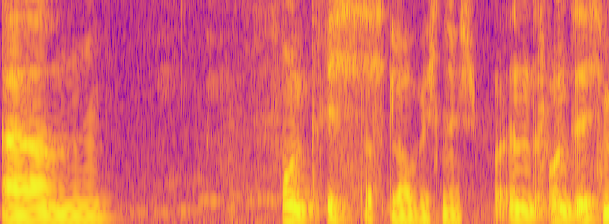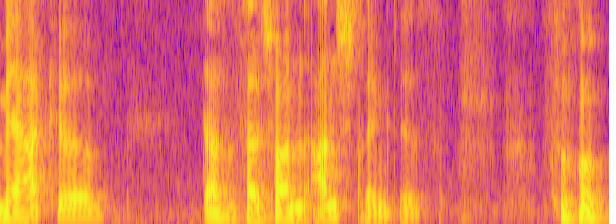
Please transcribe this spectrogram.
Ähm, und ich. Das glaube ich nicht. Und, und ich merke, dass es halt schon anstrengend ist. So.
